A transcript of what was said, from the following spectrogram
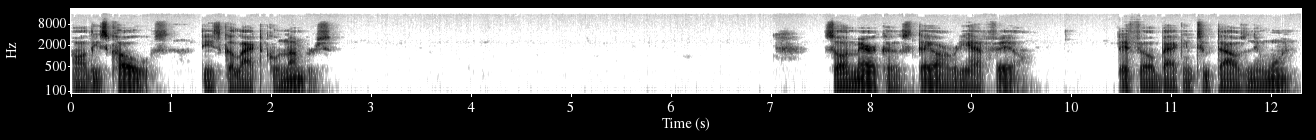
all these codes these galactical numbers. So Americas, they already have failed. They fell back in 2001.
